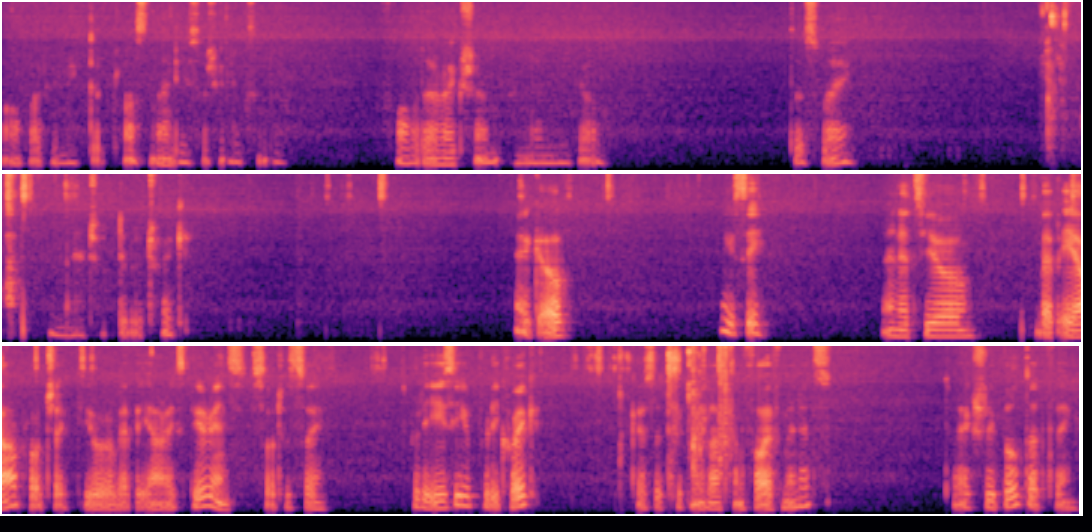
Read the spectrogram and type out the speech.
How about we make that plus 90 so she looks in the forward direction and then we go this way. And that should do the trick. There you go. You see. And that's your web AR project, your web AR experience, so to say. It's pretty easy, pretty quick. I guess it took me less than five minutes to actually build that thing.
